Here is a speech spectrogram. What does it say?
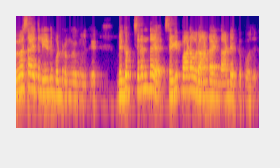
விவசாயத்தில் ஈடுபட்டுறவங்களுக்கு மிக சிறந்த செழிப்பான ஒரு ஆண்டா இந்த ஆண்டு இருக்க போகுது.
